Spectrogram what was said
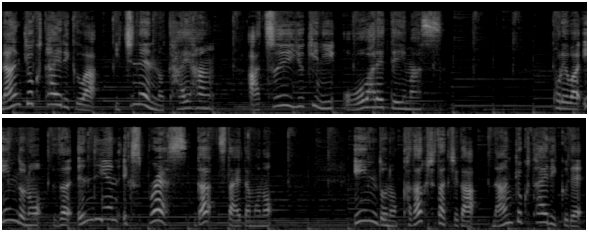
南極大陸は1年の大半厚い雪に覆われています。これはインドの The Indian Express が伝えたもの。インドの科学者たちが南極大陸で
